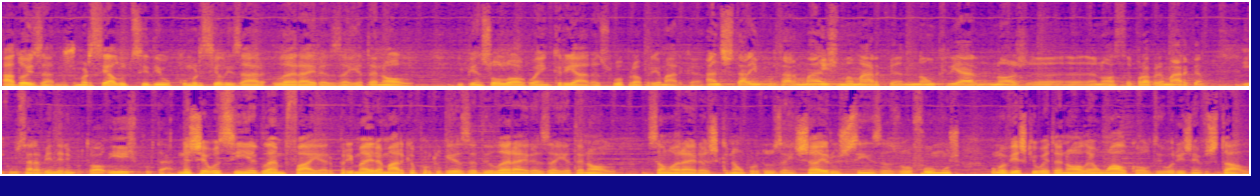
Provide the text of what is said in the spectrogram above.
Há dois anos, Marcelo decidiu comercializar lareiras a etanol e pensou logo em criar a sua própria marca. Antes de estar a importar mais uma marca, não criar nós a, a, a nossa própria marca e começar a vender em Portugal e a exportar. Nasceu assim a Glamfire, primeira marca portuguesa de lareiras a etanol. São lareiras que não produzem cheiros, cinzas ou fumos, uma vez que o etanol é um álcool de origem vegetal.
